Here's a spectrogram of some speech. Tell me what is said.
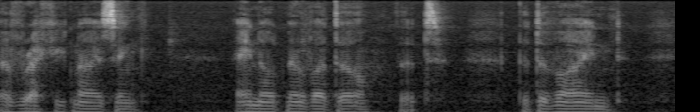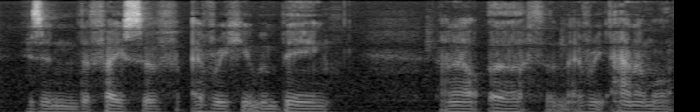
of recognizing Einod Milvado, that the divine is in the face of every human being and our earth and every animal.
